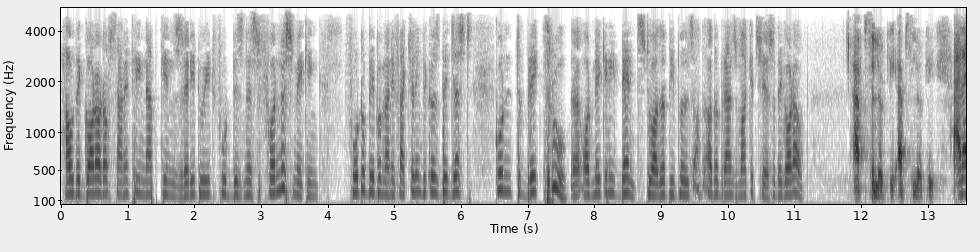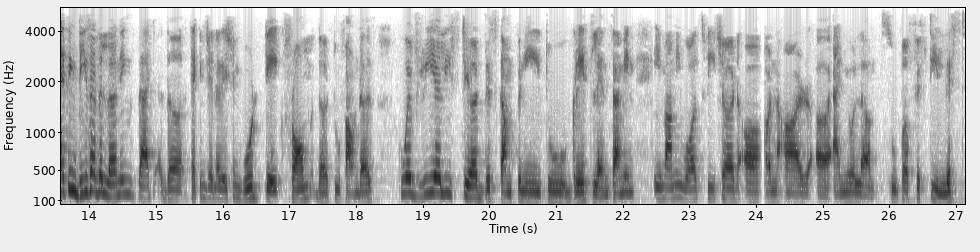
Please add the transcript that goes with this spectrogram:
how they got out of sanitary napkins, ready-to-eat food business, furnace making, photo paper manufacturing because they just couldn't break through uh, or make any dents to other people's, other brands' market share. So they got out. Absolutely, absolutely. And I think these are the learnings that the second generation would take from the two founders who have really steered this company to great lengths. I mean, Emami was featured on our uh, annual um, Super 50 list.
